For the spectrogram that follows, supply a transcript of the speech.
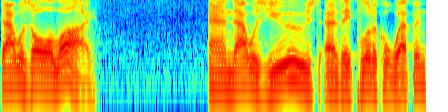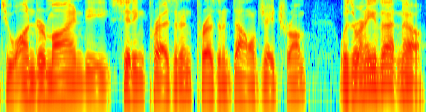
that was all a lie. And that was used as a political weapon to undermine the sitting president, President Donald J. Trump. Was there any of that? No.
